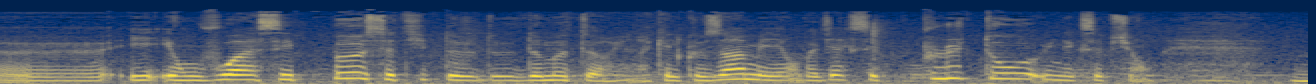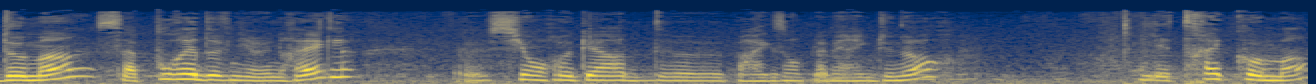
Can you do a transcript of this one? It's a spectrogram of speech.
Euh, et, et on voit assez peu ce type de, de, de moteur. Il y en a quelques-uns, mais on va dire que c'est plutôt une exception. Demain, ça pourrait devenir une règle. Euh, si on regarde euh, par exemple l'Amérique du Nord, il est très commun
